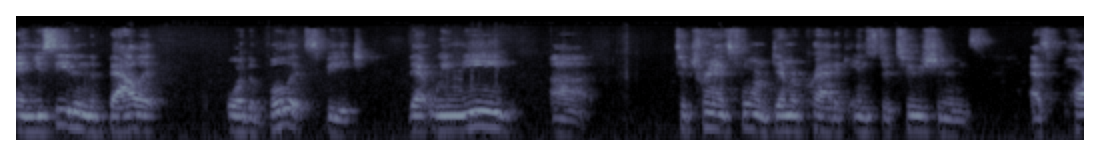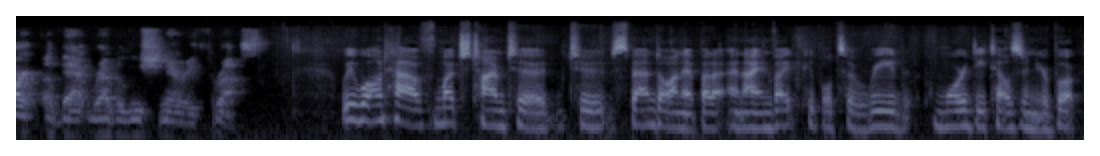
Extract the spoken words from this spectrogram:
and you see it in the ballot or the bullet speech that we need uh, to transform democratic institutions as part of that revolutionary thrust. We won't have much time to, to spend on it, but and I invite people to read more details in your book.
